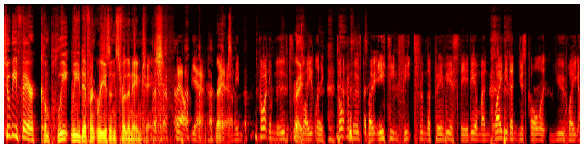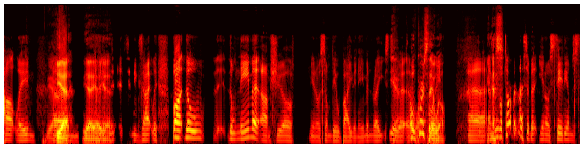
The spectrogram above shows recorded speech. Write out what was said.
to be fair, completely different reasons for the name change. Well, yeah, Right. yeah. I mean, Tottenham moved Right. slightly. Tottenham moved about 18 feet from the previous stadium, and why they didn't just call it New White Hart Lane? Yeah. Yeah, Um, yeah, yeah, I mean, yeah. it- It's exactly, but they'll they'll name it. I'm sure you know somebody will buy the naming rights to Yeah. it. Oh, of one course they will. Uh, And we Yes. were talking about this about you know stadiums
